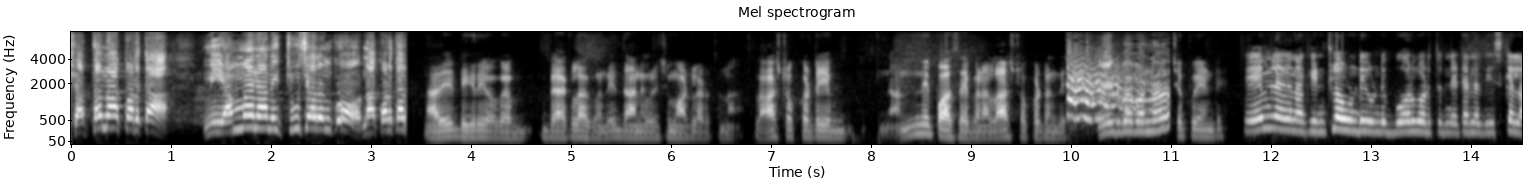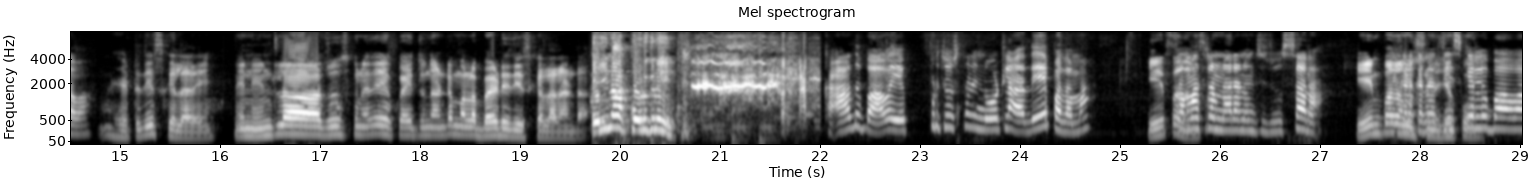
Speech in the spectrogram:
చెత్త నా కొడక. మీ అమ్మ నాన్న చూశారనుకో నా కొడక. అది డిగ్రీ ఒక బ్యాక్లాగ్ ఉంది దాని గురించి మాట్లాడుతున్నా. లాస్ట్ ఒక్కటి అన్ని పాస్ అయిపోయినా లాస్ట్ ఒక్కటి ఉంది. ఏంటి బాబన్న చెప్పు ఏంటి? ఏం లేదు నాకు ఇంట్లో ఉండి ఉండి బోర్ కొడుతుంది ఎటైనా తీసుకెళ్ళవా? ఎటు తీసుకెళ్ళాలి? నేను ఇంట్లో చూసుకునేది ఎక్కువ అవుతుందంటే మళ్ళీ బయటికి తీసుకెళ్ళాలంట. కాదు బావ ఎప్పుడు చూసినా నీ నోట్లో అదే పదమా? ఏ పదం? సంవత్సరం నర నుంచి చూస్తానా? ఏం పదం ఎక్కడికైనా తీసుకెళ్ళు బావా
